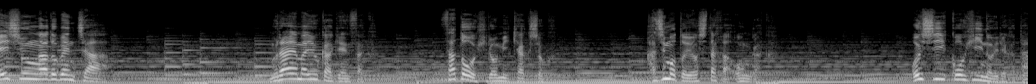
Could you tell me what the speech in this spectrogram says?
青春アドベンチャー。村山由佳原作。佐藤博美脚色。梶本義孝音楽。おいしいコーヒーの入れ方。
